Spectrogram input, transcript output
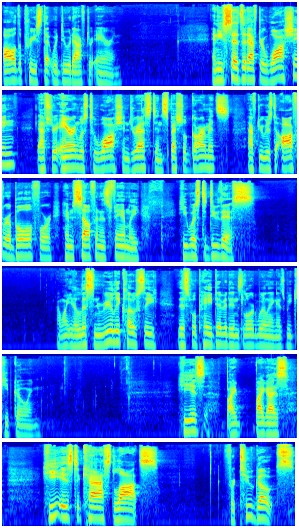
all the priests that would do it after Aaron. And he says that after washing, after Aaron was to wash and dressed in special garments, after he was to offer a bull for himself and his family, he was to do this. I want you to listen really closely. This will pay dividends, Lord willing, as we keep going. He is, by, by guys, he is to cast lots for two goats.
